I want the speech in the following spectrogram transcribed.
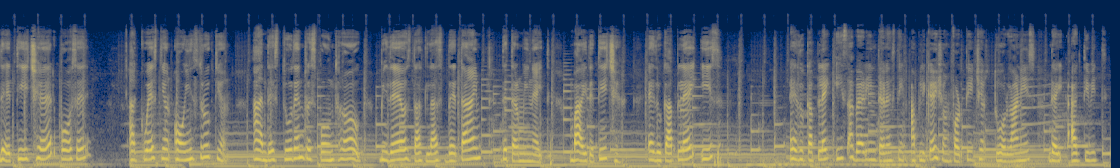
the teacher poses a question or instruction, and the student responds through videos that last the time determined by the teacher. EducaPlay is EducaPlay is a very interesting application for teachers to organize their activities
